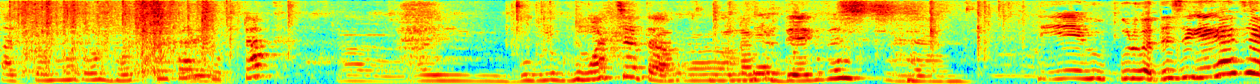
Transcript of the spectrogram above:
কাজকর্ম তোমার হচ্ছে সব টুকটাক। ওই বুগলু ঘুমাচ্ছে তো। বললাম একটু দেখবেন। ইয়ে উপর হতে শিখে গেছে।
